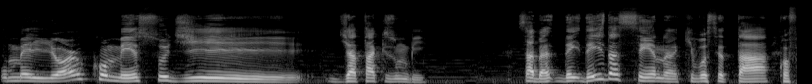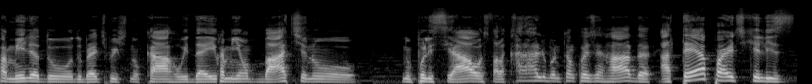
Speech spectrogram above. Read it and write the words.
o melhor começo de, de ataque zumbi. Sabe, de, desde a cena que você tá com a família do, do Brad Pitt no carro e daí o caminhão bate no, no policial, você fala, caralho, mano, tem uma coisa errada. Até a parte que eles.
